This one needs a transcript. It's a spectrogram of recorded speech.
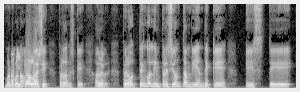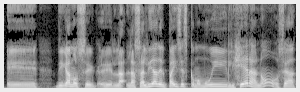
Bueno, Aquí bueno, estamos. ay, sí, perdón, es que, a Sí. ver, pero tengo la impresión también de que, este, eh, digamos, eh, eh, la, la salida del país es como muy ligera, ¿no? O sea,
